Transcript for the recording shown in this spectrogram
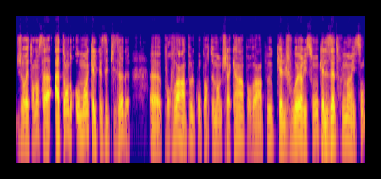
j'aurais tendance à attendre au moins quelques épisodes euh, pour voir un peu le comportement de chacun, pour voir un peu quels joueurs ils sont, quels êtres humains ils sont,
